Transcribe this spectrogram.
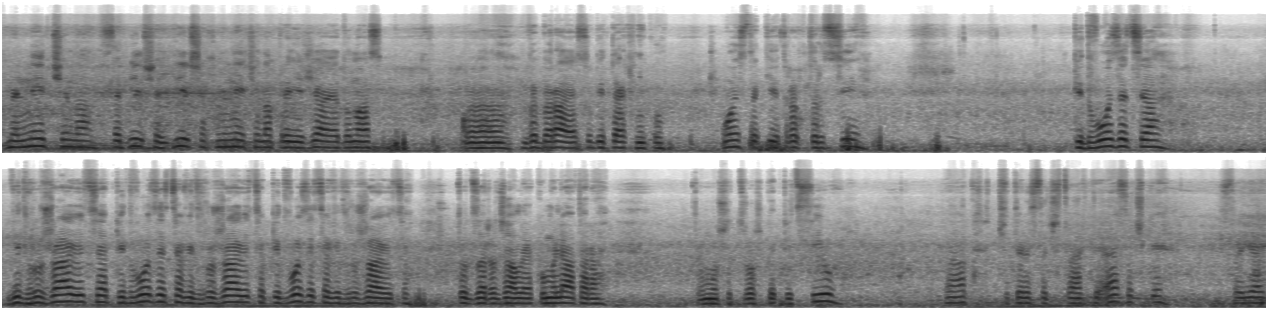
Хмельниччина, все більше і більше. Хмельниччина приїжджає до нас, е, вибирає собі техніку. Ось такі тракторці підвозяться, відгружаються, підвозяться, відгружаються, підвозяться, відгружаються. Тут зараджали акумулятора, тому що трошки підсів. Так, 404 есочки стоять.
